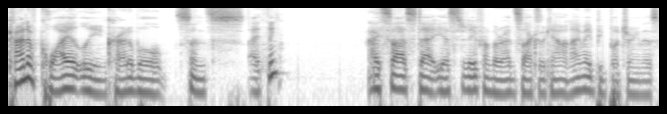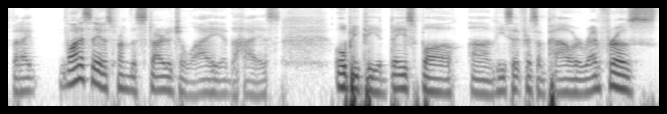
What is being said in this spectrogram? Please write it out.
kind of quietly incredible since I think I saw a stat yesterday from the Red Sox account. I might be butchering this, but I want to say it was from the start of July. He had the highest OBP in baseball. Um, he's hit for some power. Renfroe's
